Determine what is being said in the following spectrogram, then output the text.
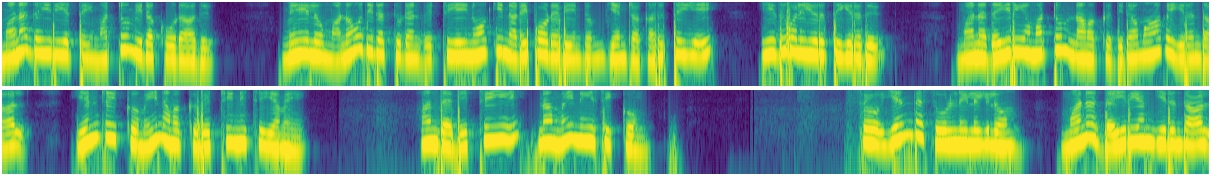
மனதைரியத்தை மட்டும் விடக்கூடாது. மேலும் மனோதிடத்துடன் வெற்றியை நோக்கி நடைபோட வேண்டும் என்ற கருத்தையே இது வலியுறுத்துகிறது. மனதைரியம் மட்டும் நமக்கு திடமாக இருந்தால் என்றைக்குமே நமக்கு வெற்றி நிச்சயமே. அந்த வெற்றியே நம்மை நேசிக்கும். ஸோ எந்த சூழ்நிலையிலும் மன தைரியம் இருந்தால்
